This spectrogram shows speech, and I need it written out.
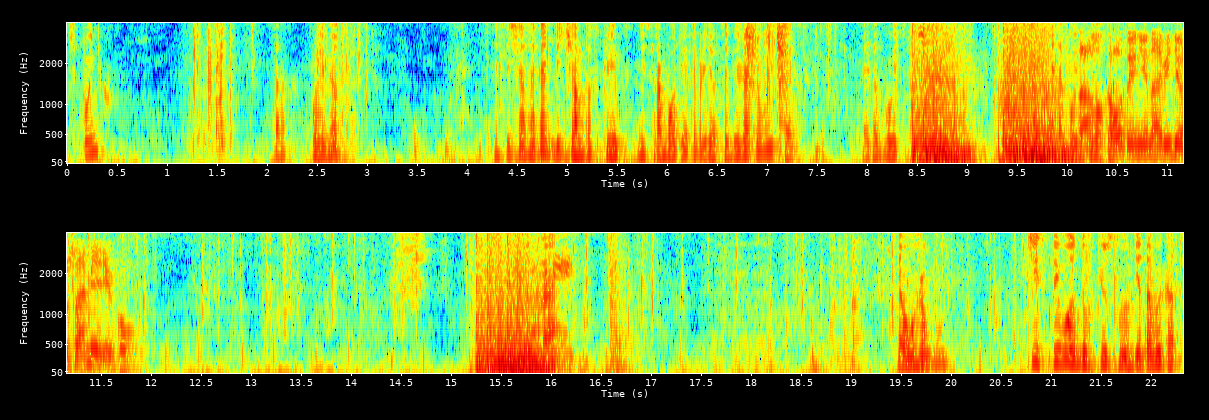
Чпоньк. Так, пулемет. Если сейчас опять без чампа скрипт не сработает и придется бежать его искать, это будет... Это будет За плохо. что ты ненавидишь Америку? Я уже чистый воздух чувствую, где-то выход.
